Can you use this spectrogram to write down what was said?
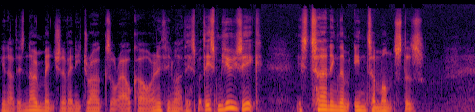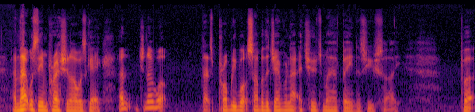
You know, there's no mention of any drugs or alcohol or anything like this, but this music is turning them into monsters. And that was the impression I was getting. And do you know what? That's probably what some of the general attitudes may have been, as you say. But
